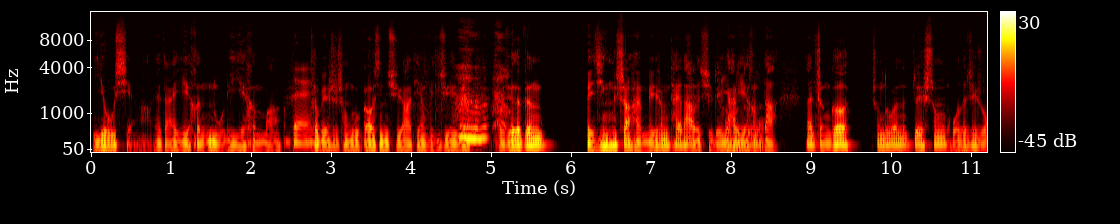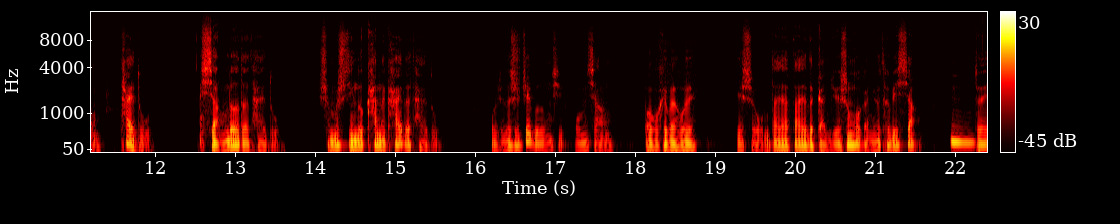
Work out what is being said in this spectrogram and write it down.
悠闲啊，因为大家也很努力，也很忙，对，特别是成都高新区啊、天府新区那边，我觉得跟北京、上海没什么太大的区别，压力也很大。但整个成都人的对生活的这种态度、享乐的态度、什么事情都看得开的态度，我觉得是这个东西。我们想，包括黑白灰，也是我们大家大家的感觉，生活感觉特别像。嗯，对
